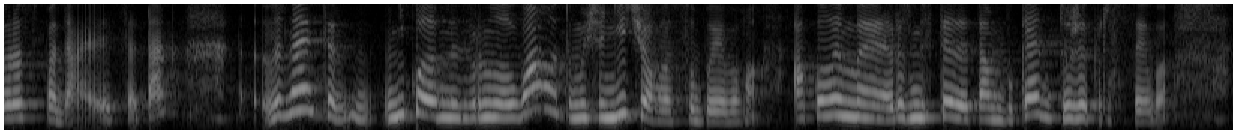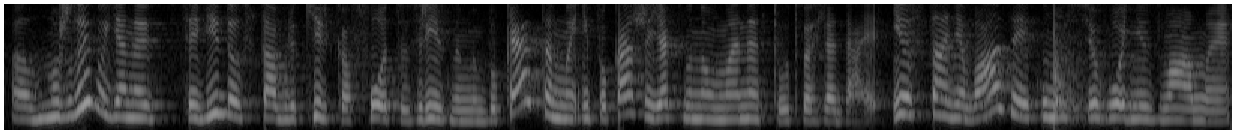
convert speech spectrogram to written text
розпадаються. Так? Ви знаєте, б не звернула увагу, тому що нічого особливого. А коли ми розмістили там букет, дуже красиво. Е, Можливо, я навіть це відео вставлю кілька фото з різними букетами і покажу, як воно в мене тут виглядає. І остання ваза, яку ми сьогодні з вами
